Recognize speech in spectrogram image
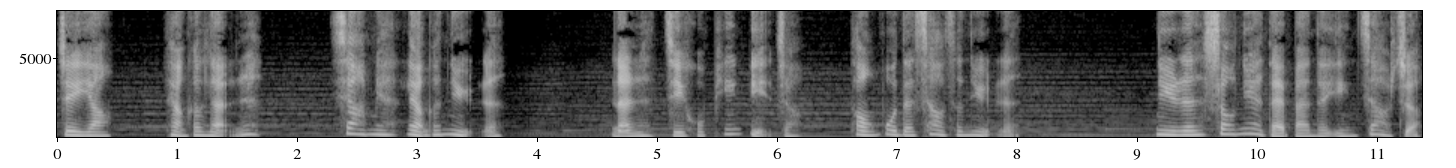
这样，两个男人，下面两个女人，男人几乎拼比着，同步的翘着女人，女人受虐待般的吟叫着，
